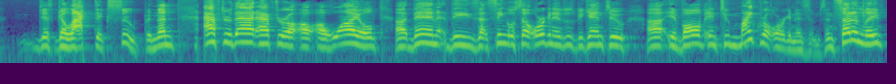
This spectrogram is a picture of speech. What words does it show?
just galactic soup. And then after that, after a, a, a while, uh, then these uh, single cell organisms began to uh, evolve into microorganisms. And suddenly,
